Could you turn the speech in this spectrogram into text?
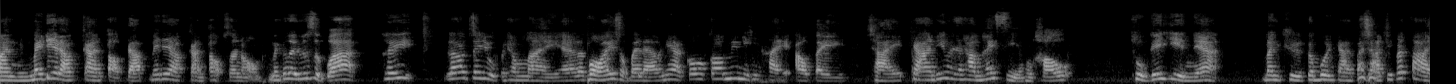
มันไม่ได้รับการตอบรับ ไม่ได้รับการตอบสนอง มันก็เลยรู้สึกว่า เฮ้ยเราจะอยู่ไปทำไมแล้วบอยส่งไปแล้วเนี่ยก็ก็ไม่มีใครเอาไปใช้การที่มันจะทำให้เสียงของเขาถูกได้ยินเนี่ยมันคือกระบวนการประชาธิปไตย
